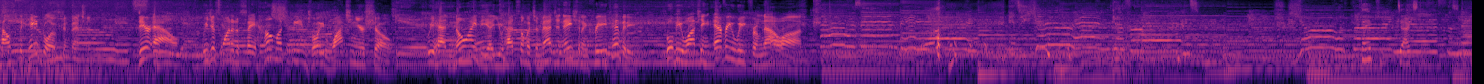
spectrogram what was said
House the Cave Dwellers Convention. Dear Al, we just wanted to say how much we enjoyed watching your show. We had no idea you had so much imagination and creativity. We'll be watching every week from now on. Thank you, Dexter.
